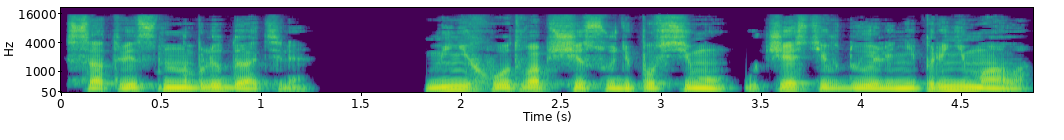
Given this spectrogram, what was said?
соответственно наблюдателя. Миниход вообще, судя по всему, участие в дуэли не принимала.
